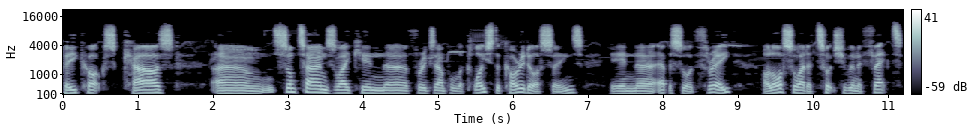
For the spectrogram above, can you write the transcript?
peacocks, cars. Um, sometimes, like in, uh, for example, the cloister corridor scenes in uh, episode three, I'll also add a touch of an effect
